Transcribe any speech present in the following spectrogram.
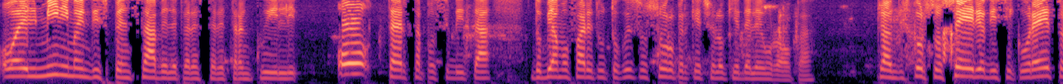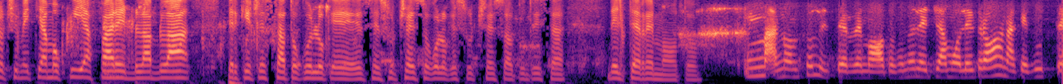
o è il minimo indispensabile per essere tranquilli? O terza possibilità, dobbiamo fare tutto questo solo perché ce lo chiede l'Europa? Cioè un discorso serio di sicurezza o ci mettiamo qui a fare il bla bla perché c'è stato quello che è successo, quello che è successo dal punto di vista del terremoto? Ma non solo il terremoto, se noi leggiamo le cronache, tutte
